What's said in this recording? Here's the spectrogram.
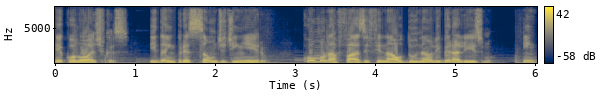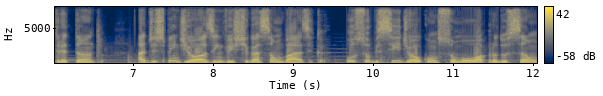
ecológicas e da impressão de dinheiro, como na fase final do neoliberalismo. Entretanto, a dispendiosa investigação básica, o subsídio ao consumo ou à produção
